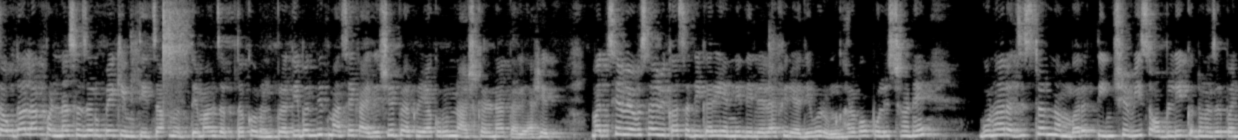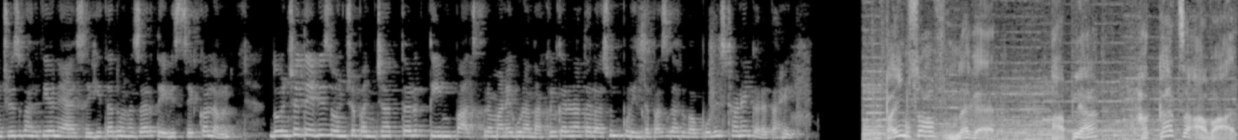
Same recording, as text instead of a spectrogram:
चौदा लाख पन्नास हजार रुपये किमतीचा मृत्यमाल जप्त करून प्रतिबंधित मासे कायदेशीर प्रक्रिया करून नाश करण्यात आले आहेत. मत्स्य व्यवसाय विकास अधिकारी यांनी दिलेल्या फिर्यादीवरून घरगाव पोलीस ठाणे गुन्हा रजिस्टर नंबर तीनशे वीस ऑब्लिक दोन हजार पंचवीस भारतीय न्यायसंहिता दोन हजार तेवीसचे कलम. दोनशे तेवीस दोनशे पंच्याहत्तर तीन पाच प्रमाणे गुन्हा दाखल करण्यात आला असून पुढील तपास घरगाव पोलीस ठाणे करत आहेत. टाइम्स ऑफ नगर आपल्या हक्काचा आवाज.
